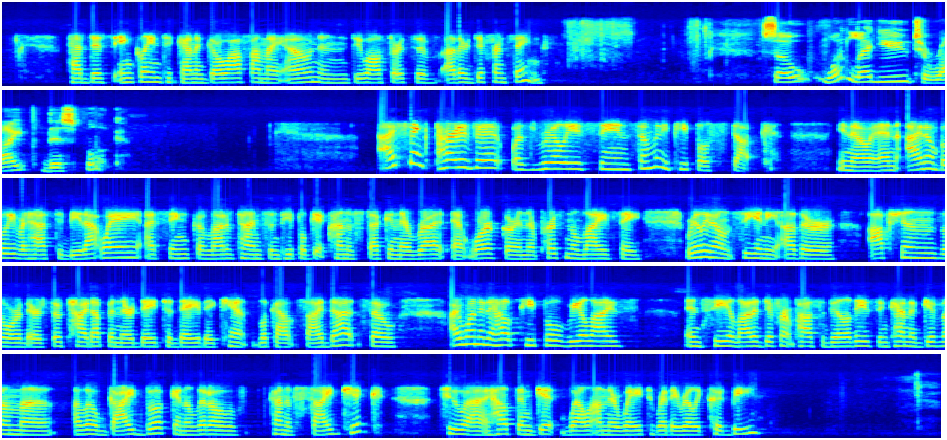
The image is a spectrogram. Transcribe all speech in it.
had this inkling to kind of go off on my own and do all sorts of other different things. So, what led you to write this book? I think part of it was really seeing so many people stuck, you know, and I don't believe it has to be that way. I think a lot of times when people get kind of stuck in their rut at work or in their personal life, they really don't see any other options or they're so tied up in their day to day they can't look outside that. So I wanted to help people realize and see a lot of different possibilities and kind of give them a, a little guidebook and a little kind of sidekick to uh, help them get well on their way to where they really could be.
